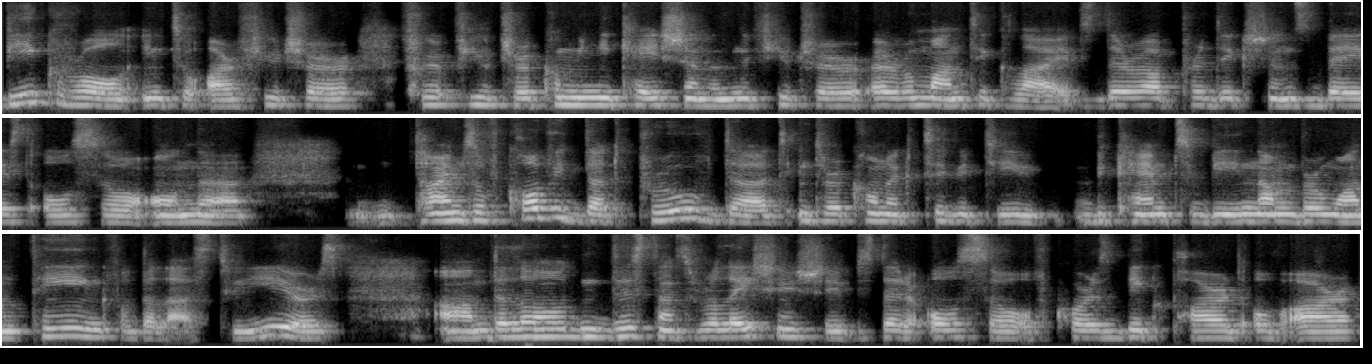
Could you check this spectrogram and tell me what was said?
big role into our future future communication and the future uh, romantic lives. There are predictions based also on uh, times of COVID that proved that interconnectivity became to be number one thing for the last two years. Um, the long distance relationships that are also, of course, big part of our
